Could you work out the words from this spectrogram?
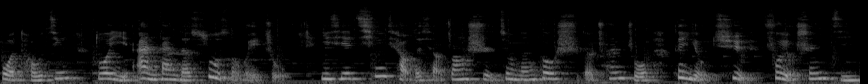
或头巾多以暗淡的素色为主，一些轻巧的小装饰就能够使得穿着更有趣、富有生机。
